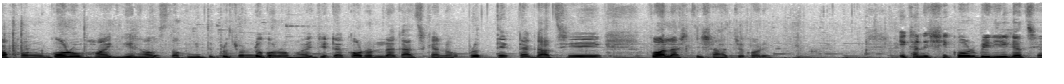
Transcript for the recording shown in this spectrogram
যখন গরম হয় গ্রিন হাউস তখন কিন্তু প্রচণ্ড গরম হয়, যেটা করল্লা গাছ কেন? প্রত্যেকটা গাছে ফল আসতে সাহায্য করে। এখানে শিকড় বেরিয়ে গেছে,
